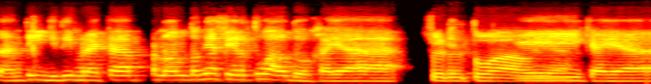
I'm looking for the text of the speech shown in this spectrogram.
nanti jadi mereka penontonnya virtual tuh kayak Virtual ya. kayak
